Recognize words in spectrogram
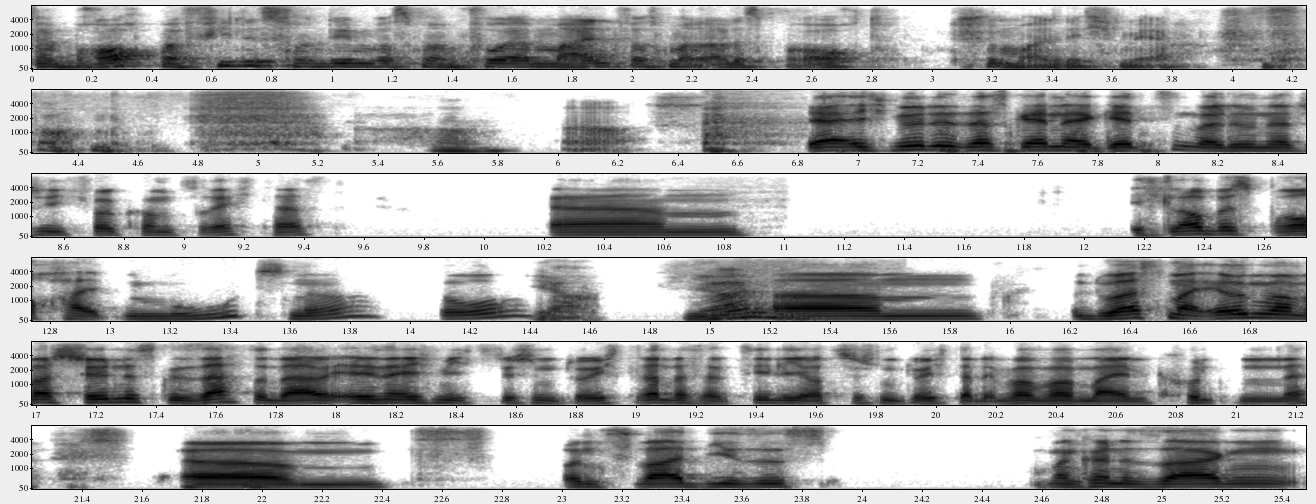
da braucht man vieles von dem, was man vorher meint, was man alles braucht, schon mal nicht mehr. ja. ja. ich würde das gerne ergänzen, weil du natürlich vollkommen zu Recht hast. Ähm, ich glaube, es braucht halt Mut, ne? So. Ja. Ja. ja. Ähm, und du hast mal irgendwann was Schönes gesagt und da erinnere ich mich zwischendurch dran, das erzähle ich auch zwischendurch dann immer bei meinen Kunden. Ne? Ähm, und zwar dieses, man könnte sagen,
